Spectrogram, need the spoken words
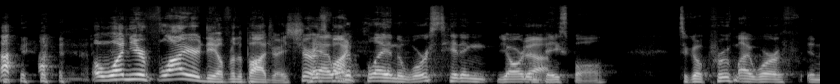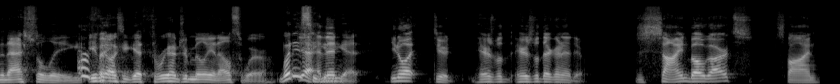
A one year flyer deal for the Padres. Sure, hey, it's I fine. want to play in the worst hitting yard Yeah. in baseball to go prove my worth in the National League, even though I could get 300 million elsewhere. What is Yeah, he going to get? You know what, dude? Here's what here's what they're gonna do. Just sign Bogaerts. It's fine.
